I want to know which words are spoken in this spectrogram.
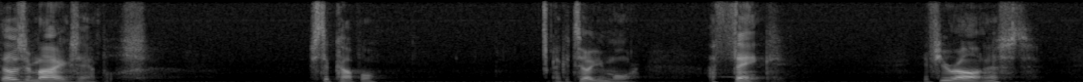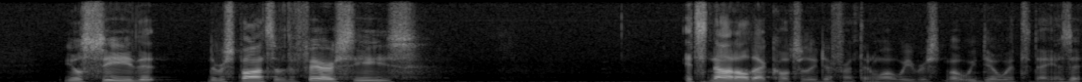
Those are my examples. Just a couple. I could tell you more. I think, if you're honest, you'll see that the response of the Pharisees, it's not all that culturally different than what we, what we deal with today, is it?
